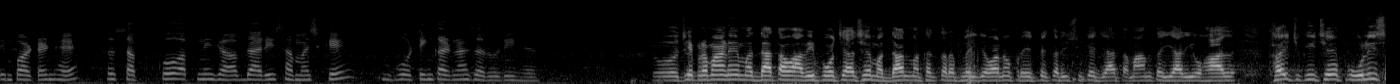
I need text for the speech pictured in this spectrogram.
इम्पोर्टेंट है सो सबको अपनी जवाबदारी समझ के वोटिंग करना ज़रूरी है। તો જે પ્રમાણે મતદાતાઓ આવી પહોંચ્યા છે, મતદાન મથક તરફ લઈ જવાનો પ્રયત્ન કરીશું કે જ્યાં તમામ તૈયારીઓ હાલ થઈ ચૂકી છે. પોલીસ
